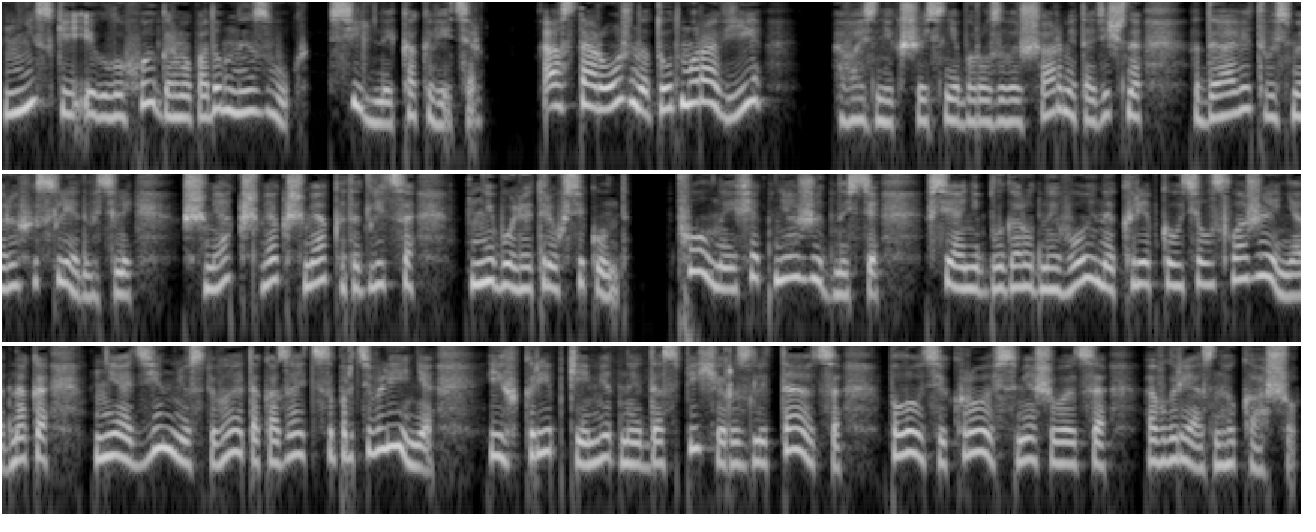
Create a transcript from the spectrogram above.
низкий и глухой громоподобный звук, сильный, как ветер. «Осторожно, тут муравьи!» Возникший с неба розовый шар методично давит восьмерых исследователей. Шмяк, шмяк, шмяк, это длится не более трех секунд. Полный эффект неожиданности. Все они благородные воины крепкого телосложения, однако ни один не успевает оказать сопротивление. Их крепкие медные доспехи разлетаются, плоть и кровь смешиваются в грязную кашу.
